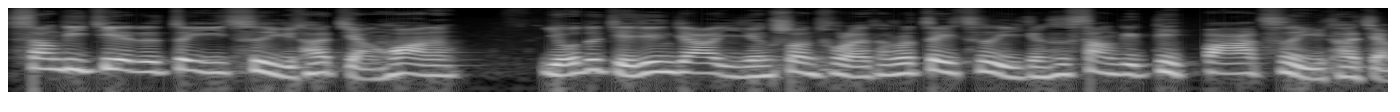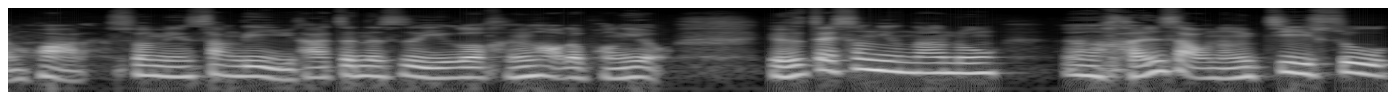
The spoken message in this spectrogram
上帝借着这一次与他讲话呢，有的解经家已经算出来，他说这次已经是上帝第八次与他讲话了，说明上帝与他真的是一个很好的朋友，也是在圣经当中。嗯，很少能记述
